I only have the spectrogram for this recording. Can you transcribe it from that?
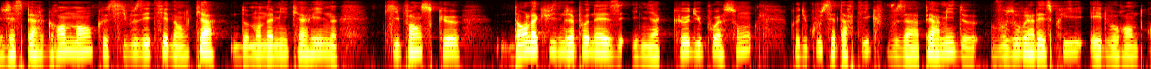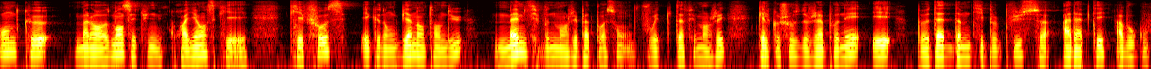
J'espère grandement que si vous étiez dans le cas de mon amie Karine qui pense que Dans la cuisine japonaise, il n'y a que du poisson, que du coup cet article vous a permis de vous ouvrir l'esprit et de vous rendre compte que malheureusement c'est une croyance qui est, qui est fausse et que donc bien entendu, même si vous ne mangez pas de poisson, vous pouvez tout à fait manger quelque chose de japonais et peut-être d'un petit peu plus adapté à vos goûts.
